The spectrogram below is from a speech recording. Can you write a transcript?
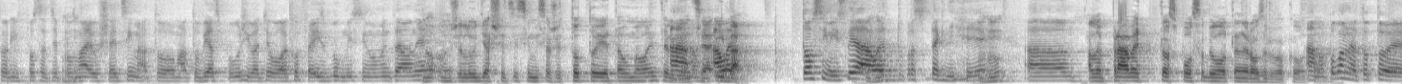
ktorý v podstate mhm. poznajú všetci, má to, má to viac používateľov ako Facebook, myslím momentálne. No, že ľudia všetci si myslia, že toto je tá umelá inteligencia, Áno, ale iba. To si myslia, ale uh-huh. to proste tak nie je. Uh-huh. Uh, ale práve to spôsobilo ten rozruch okolo Áno, toho. podľa mňa toto je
